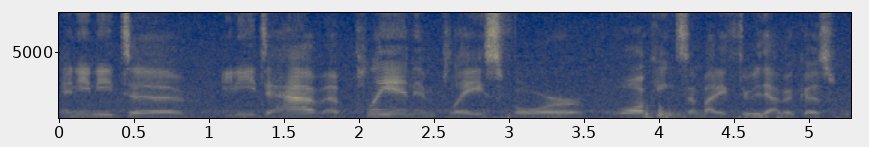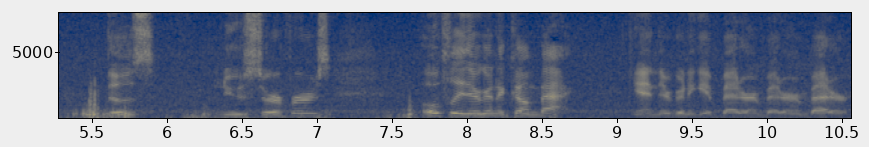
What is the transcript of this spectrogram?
And you need to you need to have a plan in place for walking somebody through that because those new surfers, hopefully they're going to come back and they're going to get better and better and better.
